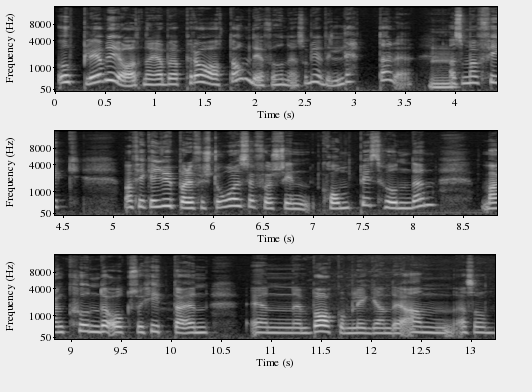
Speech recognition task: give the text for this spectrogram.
upplevde jag att när jag började prata om det för hundarna så blev det lättare. Alltså man fick, man fick en djupare förståelse för sin kompis, hunden. Man kunde också hitta en, en bakomliggande an, alltså,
